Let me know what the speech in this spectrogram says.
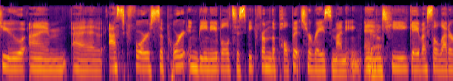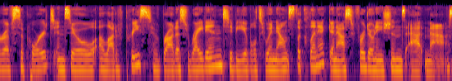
to um, uh, ask for support in being able to speak from the pulpit to raise money. And yeah. he gave gave us a letter of support. And so a lot of priests have brought us right in to be able to announce the clinic and ask for donations at Mass.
